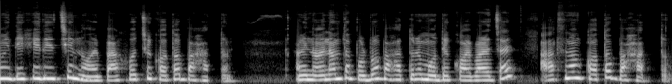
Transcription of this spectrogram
আমি দেখিয়ে দিচ্ছি, নয় বাঘ হচ্ছে কত? বাহাত্তর। আমি নয় নামটা পড়ব। বাহাত্তরের মধ্যে কয়বার যায়? আট নং কত? বাহাত্তর।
